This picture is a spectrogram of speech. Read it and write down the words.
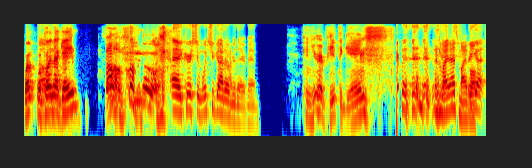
we're, we're Oh, playing no. that game. oh, oh. Hey, Christian, what you got over there, man? can you repeat the game? That's my, that's my we fault. got,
